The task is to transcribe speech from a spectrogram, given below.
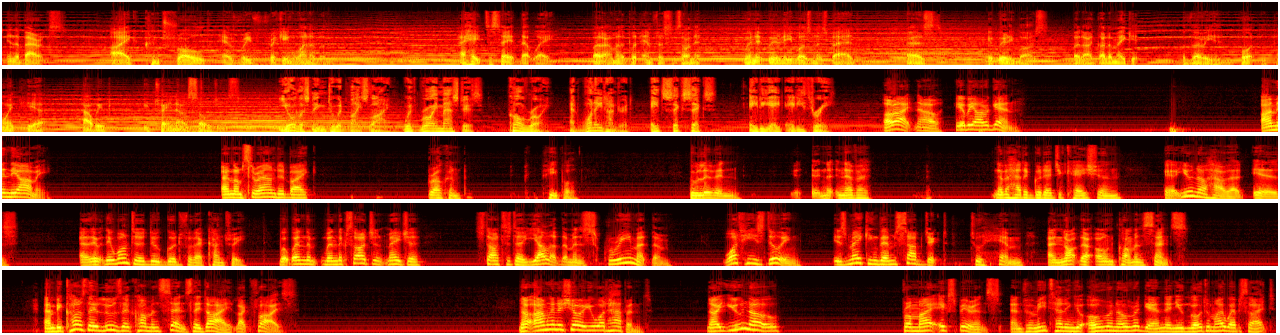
in the barracks. I controlled every freaking one of them. I hate to say it that way, but I'm going to put emphasis on it when it really wasn't as bad as it really was. But I've got to make it a very important point here how we, we train our soldiers. You're listening to Advice Line with Roy Masters. Call Roy at 1 800 866 8883. All right, now here we are again. I'm in the Army and I'm surrounded by broken people who live in, in never never had a good education. Uh, you know how that is, and they, they want to do good for their country, but when the when the sergeant major started to yell at them and scream at them, what he's doing is making them subject to him and not their own common sense. And because they lose their common sense, they die like flies. Now, I'm going to show you what happened. Now, you know from my experience, and for me telling you over and over again, and you can go to my website,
